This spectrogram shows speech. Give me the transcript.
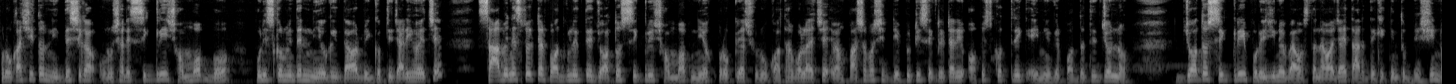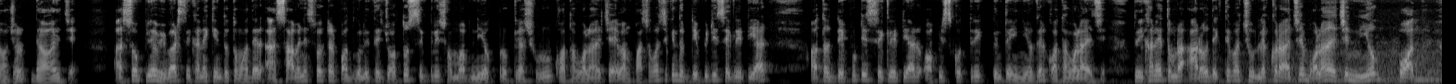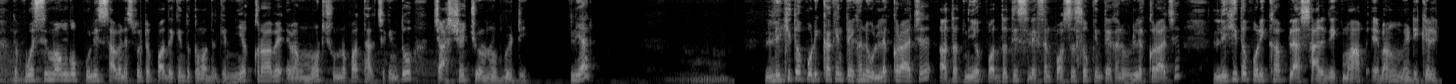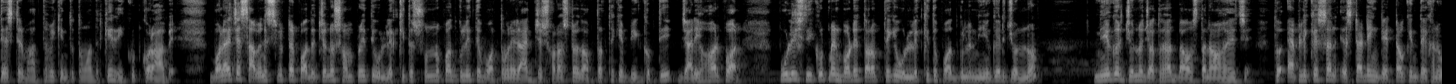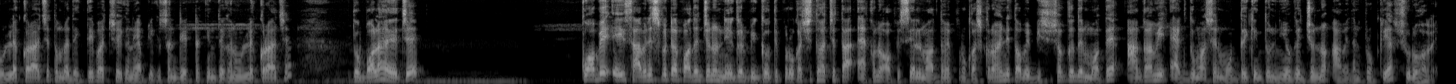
প্রকাশিত নির্দেশিকা অনুসারে শীঘ্রই সম্ভাব্য পুলিশ কর্মীদের নিয়োগ দেওয়ার বিজ্ঞপ্তি জারি হয়েছে। সাব ইন্সপেক্টর পদগুলিতে যত শীঘ্রই সম্ভব নিয়োগ প্রক্রিয়া শুরু কথা বলা হয়েছে এবং পাশাপাশি ডেপুটি সেক্রেটারি অফিস কর্তৃক এই নিয়োগের পদ্ধতির জন্য যত শীঘ্রই প্রয়োজনীয় ব্যবস্থা নেওয়া যায়, তার দিকে কিন্তু বেশি নজর দেওয়া হয়েছে। আর সো প্রিয় ভিভার্স এখানে কিন্তু তোমাদের সাব ইন্সপেক্টর পদগুলিতে যত শীঘ্রই সম্ভব নিয়োগ প্রক্রিয়া শুরুর কথা বলা হয়েছে এবং পাশাপাশি কিন্তু ডেপুটি সেক্রেটারিয়ার অর্থাৎ ডেপুটি সেক্রেটারিয়ার অফিস কর্তৃক কিন্তু এই নিয়োগের কথা বলা হয়েছে। তো এখানে তোমরা আরও দেখতে পাচ্ছ, উল্লেখ করা আছে, বলা হয়েছে নিয়োগ পদ। তো পশ্চিমবঙ্গ পুলিশ সাব ইন্সপেক্টর পদে কিন্তু তোমাদেরকে নিয়োগ করা হবে এবং মোট শূন্য পদ থাকছে কিন্তু চারশো চুরানব্বইটি। ক্লিয়ার লিখিত পরীক্ষা কিন্তু এখানে উল্লেখ করা আছে, অর্থাৎ নিয়োগ পদ্ধতি সিলেকশন প্রসেসও কিন্তু এখানে উল্লেখ করা আছে। লিখিত পরীক্ষা প্লাস শারীরিক মাপ এবং মেডিকেল টেস্টের মাধ্যমে কিন্তু তোমাদেরকে রিক্রুট করা হবে। বলা হয়েছে সাব ইন্সপেক্টর পদের জন্য সম্প্রতি উল্লেখিত শূন্য পদগুলিতে বর্তমানে রাজ্য স্বরাষ্ট্র দপ্তর থেকে বিজ্ঞপ্তি জারি হওয়ার পর পুলিশ রিক্রুটমেন্ট বোর্ডের তরফ থেকে উল্লেখিত পদগুলো নিয়োগের জন্য নিয়োগের জন্য যথাযথ ব্যবস্থা নেওয়া হয়েছে। তো অ্যাপ্লিকেশান স্টার্টিং ডেটটাও কিন্তু এখানে উল্লেখ করা আছে। তোমরা দেখতেই পাচ্ছ এখানে অ্যাপ্লিকেশান ডেটটা কিন্তু এখানে উল্লেখ করা আছে। তো বলা হয়েছে, কবে এই সাব ইন্সপেক্টর পদের জন্য নিয়োগের বিজ্ঞপ্তি প্রকাশিত হচ্ছে তা এখনও অফিসিয়াল মাধ্যমে প্রকাশ করা হয়নি। তবে বিশেষজ্ঞদের মতে আগামী এক দু মাসের মধ্যেই কিন্তু নিয়োগের জন্য আবেদন প্রক্রিয়া শুরু হবে।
